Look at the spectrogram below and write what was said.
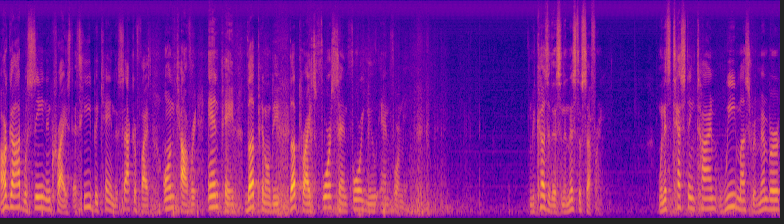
Our God was seen in Christ as he became the sacrifice on Calvary and paid the penalty, the price for sin for you and for me. And because of this, in the midst of suffering, when it's testing time, we must remember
